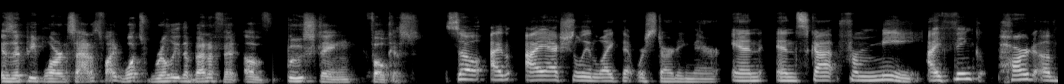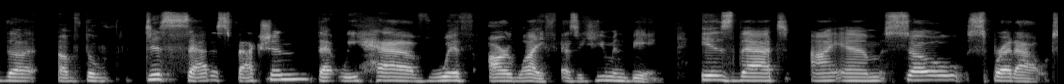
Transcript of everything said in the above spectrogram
Is it people aren't satisfied? What's really the benefit of boosting focus? So I I actually like that we're starting there. And and Scott, for me, I think part of the of the dissatisfaction that we have with our life as a human being is that I am so spread out.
